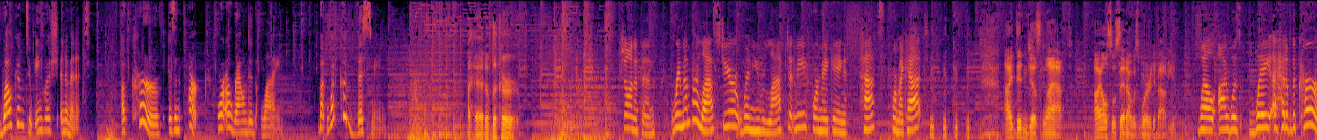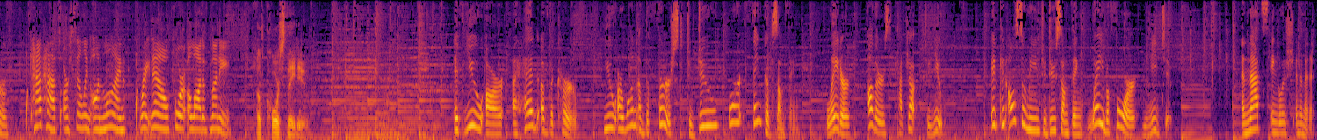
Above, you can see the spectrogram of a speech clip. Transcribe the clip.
Welcome to English in a Minute. A curve is an arc or a rounded line. But what could this mean? Ahead of the curve. Jonathan, remember last year when you laughed at me for making hats for my cat? I didn't just laugh. I also said I was worried about you. Well, I was way ahead of the curve. Cat hats are selling online right now for a lot of money. Of course they do. If you are ahead of the curve, you are one of the first to do or think of something. Later, others catch up to you. It can also mean to do something way before you need to. And that's English in a minute.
